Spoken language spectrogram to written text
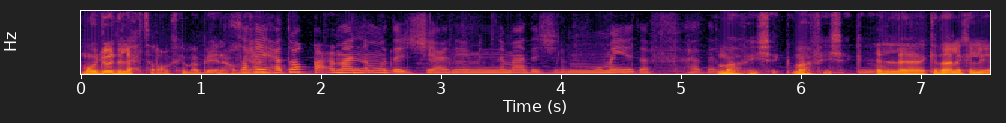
موجود الاحترام فيما بينهم صحيح يعني. أتوقع عمان نموذج يعني من النماذج المميزة في هذا ما في شك ما في شك. ال- كذلك ال-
